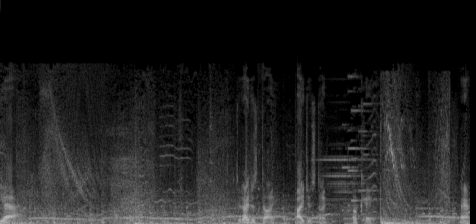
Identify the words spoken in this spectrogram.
Yeah. Did I just die? I just died. Okay. Yeah.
